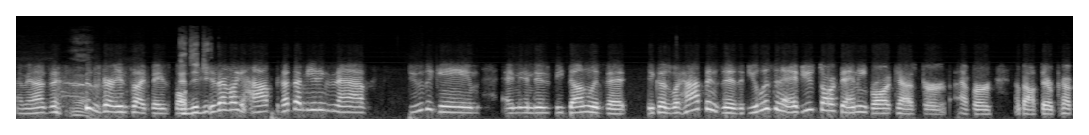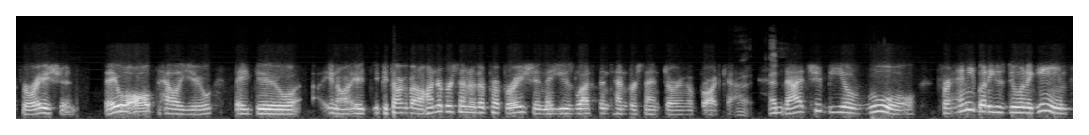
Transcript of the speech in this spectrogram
I mean, that's, that's very inside baseball. And did you- just have like half, cut that meetings in half, do the game, and, and just be done with it. Because what happens is, if you listen, to, if you talk to any broadcaster ever about their preparation, they will all tell you they do. You know, if if you talk about 100% of their preparation, they use less than 10% during a broadcast. Right. And- that should be a rule for anybody who's doing a game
